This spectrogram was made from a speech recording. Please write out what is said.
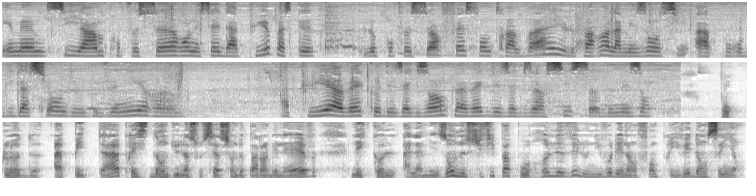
Et même s'il y a un professeur, on essaie d'appuyer parce que le professeur fait son travail, le parent à la maison aussi a pour obligation de, venir euh, appuyer avec des exemples, avec des exercices de maison. Pour Claude Apeta, président d'une association de parents d'élèves, l'école à la maison ne suffit pas pour relever le niveau d'un enfant privé d'enseignants.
